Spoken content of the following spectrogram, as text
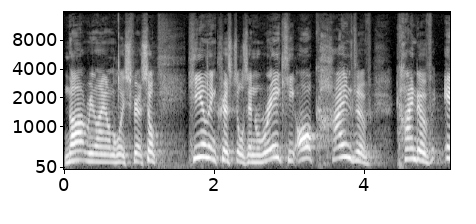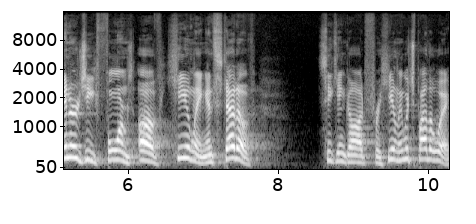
not relying on the Holy Spirit. So, healing crystals and Reiki, all kinds of kind of energy forms of healing instead of seeking God for healing, which, by the way,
